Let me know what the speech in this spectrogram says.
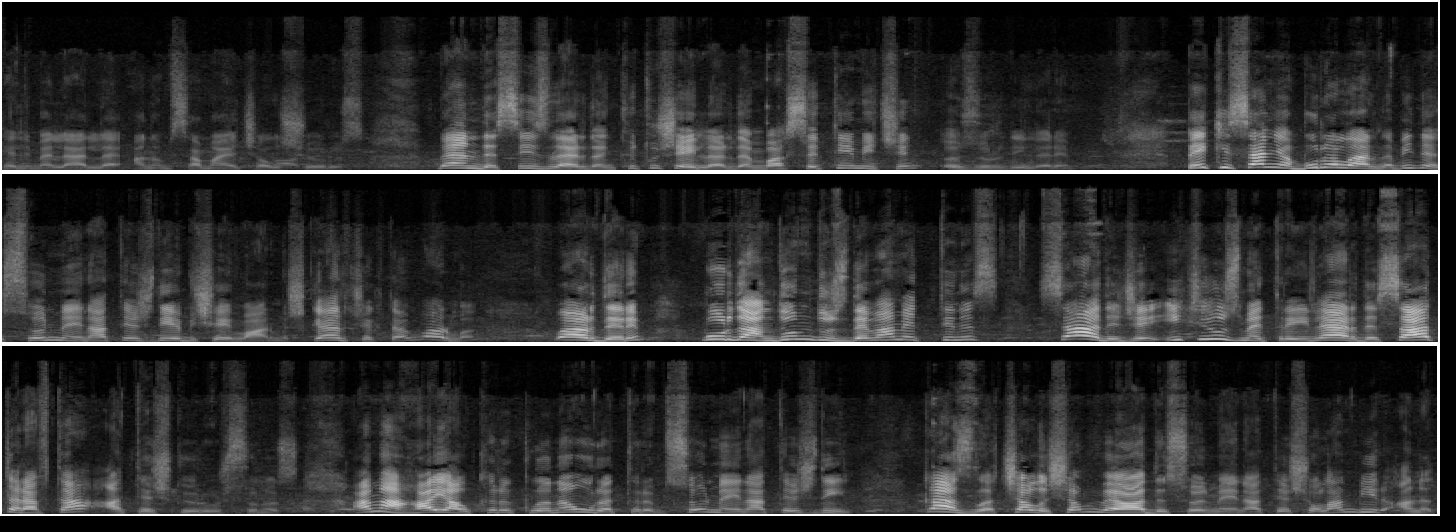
kelimelerle anımsamaya çalışıyoruz. Ben de sizlerden kötü şeylerden bahsettiğim için özür dilerim. Peki sen ya buralarda bir de sönmeyen ateş diye bir şey varmış. Gerçekten var mı? Var derim. Buradan dümdüz devam ettiniz. Sadece 200 metre ileride sağ tarafta ateş görürsünüz. Ama hayal kırıklığına uğratırım. Sönmeyen ateş değil. Gazla çalışan ve adı sönmeyen ateş olan bir anıt.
